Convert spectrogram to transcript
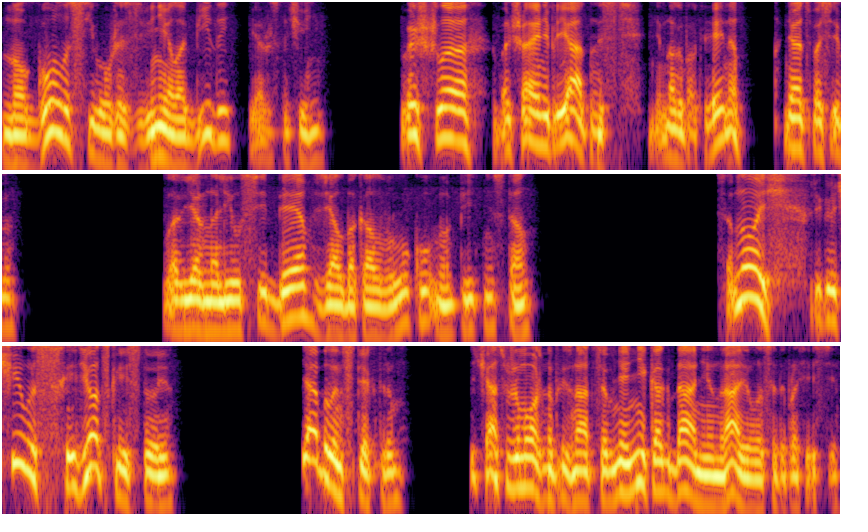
но голос его уже звенел обидой и ожесточением. «Вышла большая неприятность. Немного портвейна?» Нет, спасибо. Лавьер налил себе, взял бокал в руку, но пить не стал. Со мной приключилась идиотская история. Я был инспектором. Сейчас уже можно признаться, мне никогда не нравилась эта профессия.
